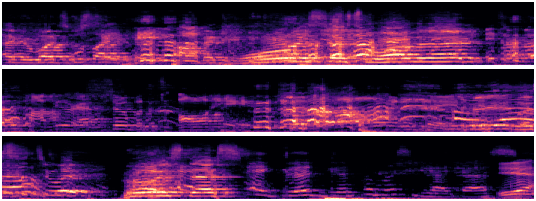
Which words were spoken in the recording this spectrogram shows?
Everyone's just like hate comics. Who is this woman? It's our most popular episode, but it's all hate. It's all it is hate. Hey, Listen oh, to it. Who Hey, is this? Hey, good, good publicity, I guess. Yeah,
